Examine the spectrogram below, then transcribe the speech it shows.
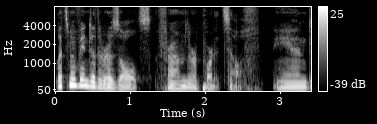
Let's move into the results from the report itself. And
